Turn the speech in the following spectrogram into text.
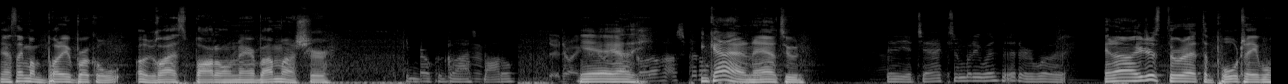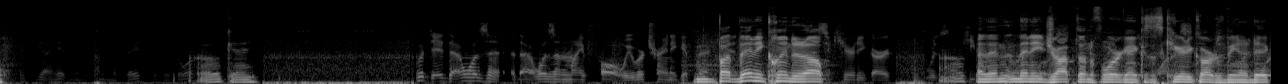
Yeah, I think my buddy broke a, a glass bottle in there, but I'm not sure. He broke a glass bottle. Do, do I Yeah, yeah, he- the hospital? He kind of had an attitude. Did he attack somebody with it, or what? You know, he just threw it at the pool table. looks like you got hit in the, in the face with the door. Okay. But dude, that wasn't that wasn't my fault. We were trying to get back. But in. then he cleaned it The up. security guard was. Okay. And then then he dropped on the floor again because the security guard was being a dick.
